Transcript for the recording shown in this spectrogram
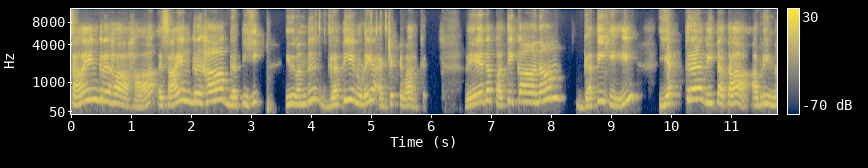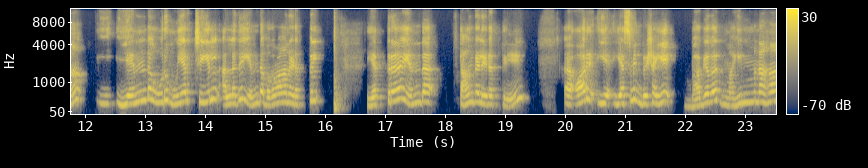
சாயங்கிரகாஹா சாயங்கிருஹா கதிகி இது வந்து கதியினுடைய அப்ஜெக்டிவா இருக்கு. வேத பதிகானாம் கதிகி எத்திர விததா அப்படின்னா எந்த ஒரு முயற்சியில் அல்லது எந்த பகவானிடத்தில் எத்திர எந்த தாங்களிடத்தில் ஆர் எஸ்மின் விஷயே பகவத் மகிம்னஹா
